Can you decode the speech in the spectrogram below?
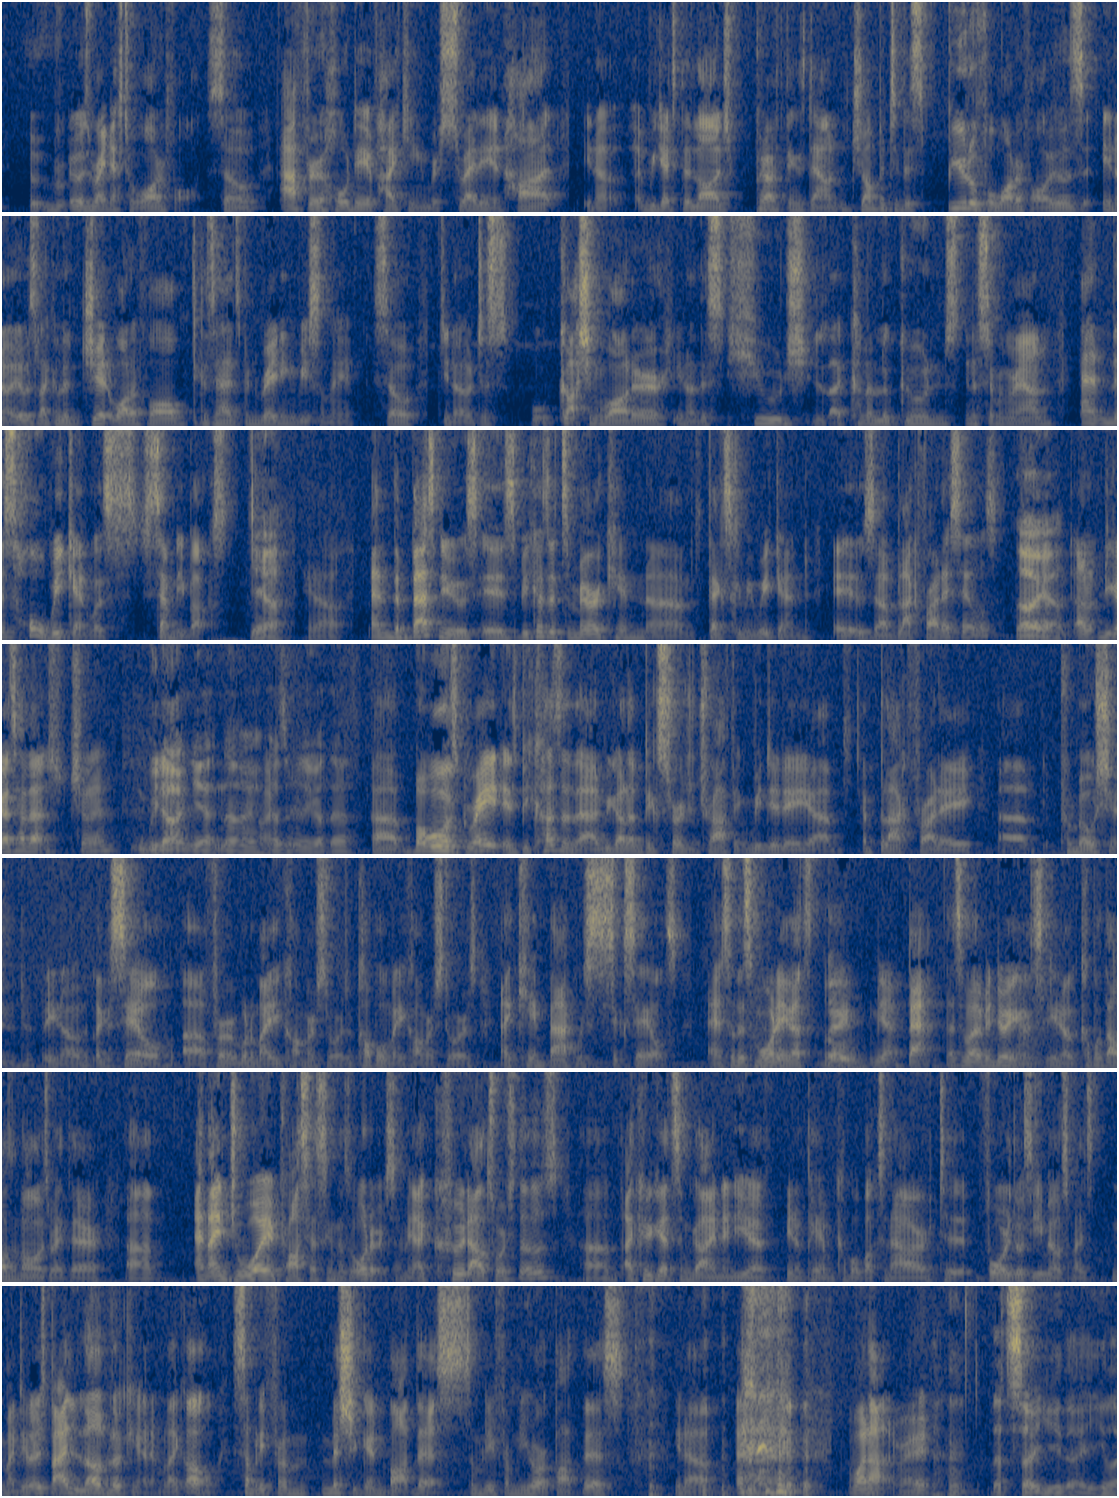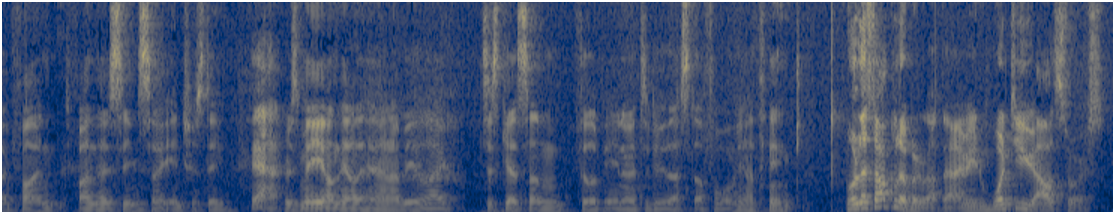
it was right next to a waterfall. So after a whole day of hiking, we're sweaty and hot. You know, we get to the lodge, put our things down, jump into this beautiful waterfall. It was, you know, it was like a legit waterfall because it has been raining recently. So, you know, just gushing water, you know, this huge like kind of lagoons, you know, swimming around. And this whole weekend was 70 bucks. Yeah. You know, and the best news is because it's American um, Thanksgiving weekend, it was uh, Black Friday sales. Oh yeah. I don't- you guys have that in Australia? We don't yet. No, it hasn't really got there. Uh, but what was great is because of that, we got a big surge in traffic. We did a, uh, a Black Friday uh, promotion, you know, like a sale uh, for one of my e-commerce stores, a couple of my e-commerce stores. I came back with six sales. And so this morning, that's very, yeah, bam. That's what I've been doing. It's you know a couple thousand dollars right there. Um, and I enjoy processing those orders. I mean, I could outsource those. Um, I could get some guy in India, you know, pay him a couple of bucks an hour to forward those emails to my, my dealers. But I love looking at them. Like, oh, somebody from Michigan bought this. Somebody from New York bought this. You know, why not, right? That's so you though. You like find find those things so interesting. Yeah. Whereas me, on the other hand, I'd be like, just get some Filipino to do that stuff for me. I think. Well, let's talk a little bit about that. I mean, what do you outsource?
